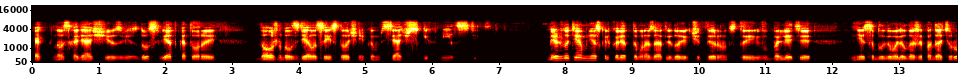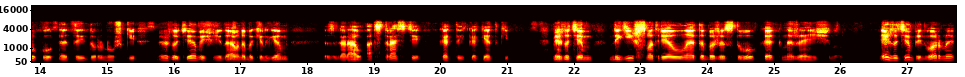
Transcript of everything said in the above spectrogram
как на восходящую звезду, свет которой должен был сделаться источником всяческих милостей. Между тем, несколько лет тому назад Людовик XIV в балете не соблаговолил даже подать руку этой дурнушке. Между тем, еще недавно Бакингем сгорал от страсти к этой кокетке. Между тем Дегиш смотрел на это божество как на женщину. Между тем придворные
